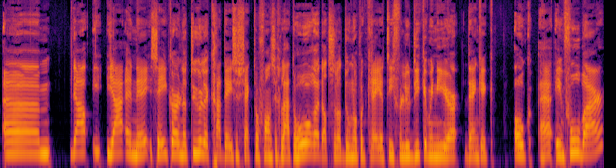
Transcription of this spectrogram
Ehm, ja, ja en nee. Zeker. Natuurlijk gaat deze sector van zich laten horen. Dat ze dat doen op een creatieve, ludieke manier, denk ik. Ook hè, invoelbaar.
